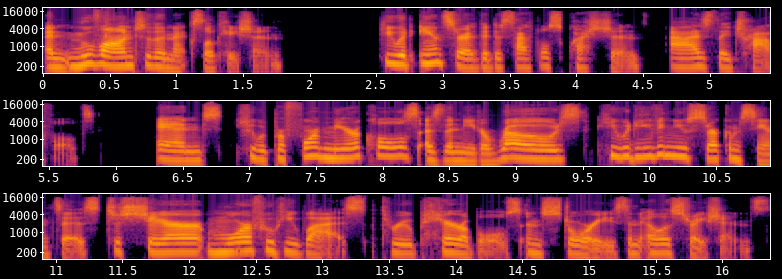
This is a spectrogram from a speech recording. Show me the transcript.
and move on to the next location. He would answer the disciples' questions as they traveled. And he would perform miracles as the need arose. He would even use circumstances to share more of who he was through parables and stories and illustrations.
